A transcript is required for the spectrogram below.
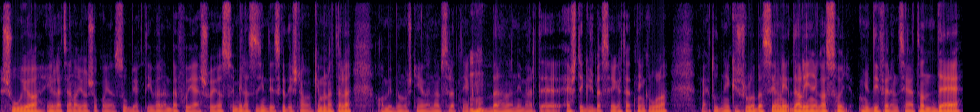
súlya, illetve nagyon sok olyan szubjektív elem befolyásolja azt, hogy mi lesz az intézkedésnek a kimenetele, amiben most nyilván nem szeretnék uh-huh. belemenni, mert eh, estig is beszélgethetnénk róla, meg tudnék is róla beszélni, de a lényeg az, hogy differenciáltan, de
